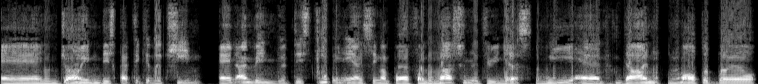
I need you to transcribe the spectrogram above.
and join this particular team. And I've been with this team in AI Singapore for the last two three years. We have done multiple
